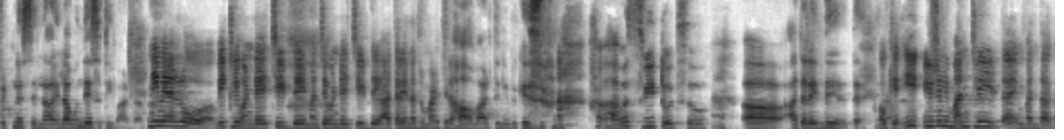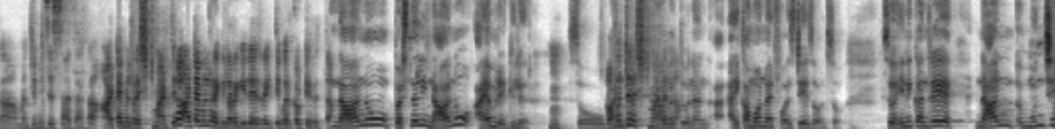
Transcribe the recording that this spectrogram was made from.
ಫಿಟ್ನೆಸ್ ಇಲ್ಲ ಎಲ್ಲ ಒಂದೇ ಸತಿ ಮಾಡಿದಾಗ. ನೀವೇನಾದ್ರು weekly one day cheat day monthly one day cheat day ಆ ಥರ ಏನಾದರೂ ಮಾಡ್ತೀರಾ? ಹಾಂ ಮಾಡ್ತೀನಿ because have a sweet tooth so ಆ ಥರ ಇದ್ದೇ ಇರುತ್ತೆ. ಓಕೆ ಈ ಯೂಶಲಿ ಮಂತ್ಲಿ ಟೈಮ್ ಬಂದಾಗ ಮಂತ್ಲಿ ಮಿಸಸ್ ಆದಾಗ ಆ ಟೈಮಲ್ಲಿ ರೆಸ್ಟ್ ಮಾಡ್ತೀರಾ? ಆ ಟೈಮಲ್ಲಿ ರೆಗ್ಯುಲರ್ ಆಗಿ ಇದೇ ರೀತಿ ವರ್ಕೌಟ್ ಇರುತ್ತಾ? ನಾನು ಪರ್ಸ್ನಲಿ ನಾನು ಐ ಆಮ್ ರೆಗ್ಯುಲರ್. ಸೊ ಅವತ್ತು ರೆಸ್ಟ್ ಮಾಡಲ್ಲ? ನಾನು I come on my first days also so ಏನಕ್ಕಂದರೆ ನಾನು ಮುಂಚೆ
